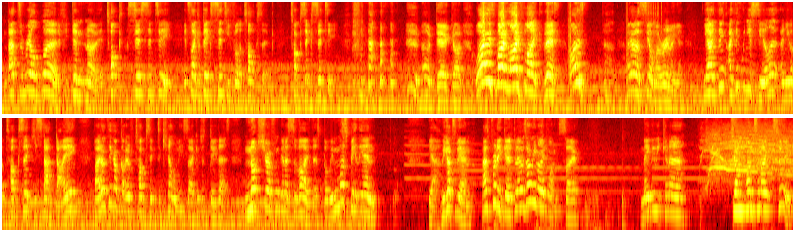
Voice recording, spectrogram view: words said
That's a real word if you didn't know. It toxicity. It's like a big city full of toxic. Toxic city. oh dear god. Why is my life like this? Why is I gotta seal my room again. Yeah, I think I think when you seal it and you got toxic, you start dying. But I don't think I've got enough toxic to kill me, so I can just do this. Not sure if I'm gonna survive this, but we must be at the end. Yeah, we got to the end. That's pretty good, but it was only night one, so maybe we can uh, jump on to night two.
